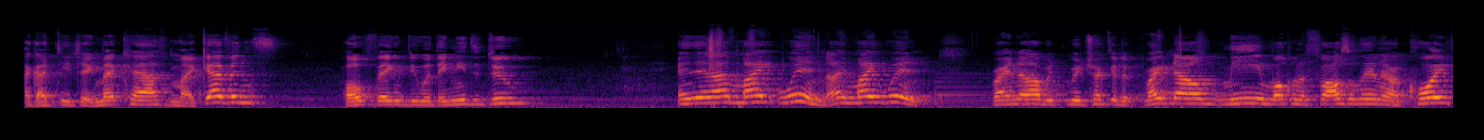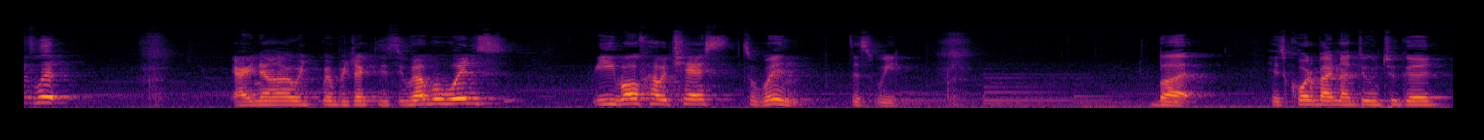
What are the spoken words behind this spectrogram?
I got DJ Metcalf and Mike Evans. Hopefully they can do what they need to do. And then I might win. I might win. Right now, we projected. Right now, me and Welcome to Fozzleland are a coin flip. Right now, we're projected to see whoever wins. We both have a chance to win this week. But his quarterback not doing too good.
